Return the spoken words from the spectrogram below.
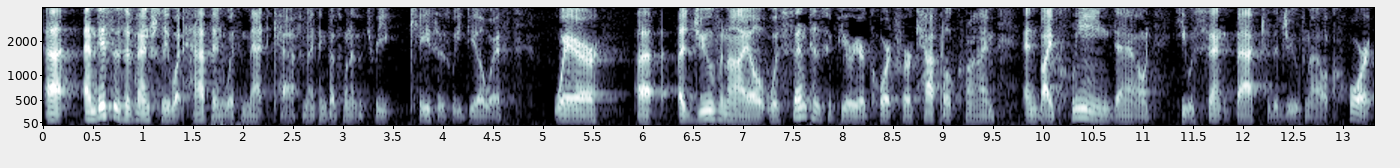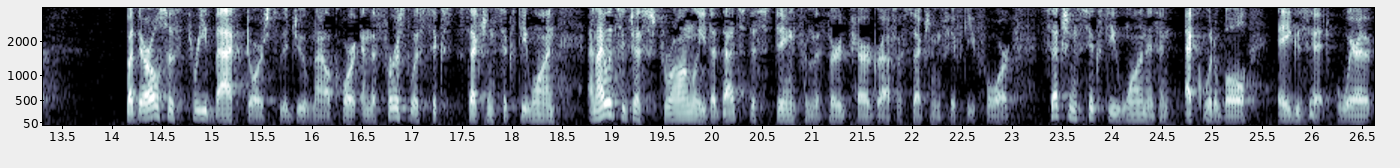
Uh, and this is eventually what happened with Metcalf, and I think that's one of the three cases we deal with, where uh, a juvenile was sent to Superior Court for a capital crime, and by pleading down, he was sent back to the juvenile court. But there are also three backdoors to the juvenile court, and the first was six, Section 61. And I would suggest strongly that that's distinct from the third paragraph of Section 54. Section 61 is an equitable exit where,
